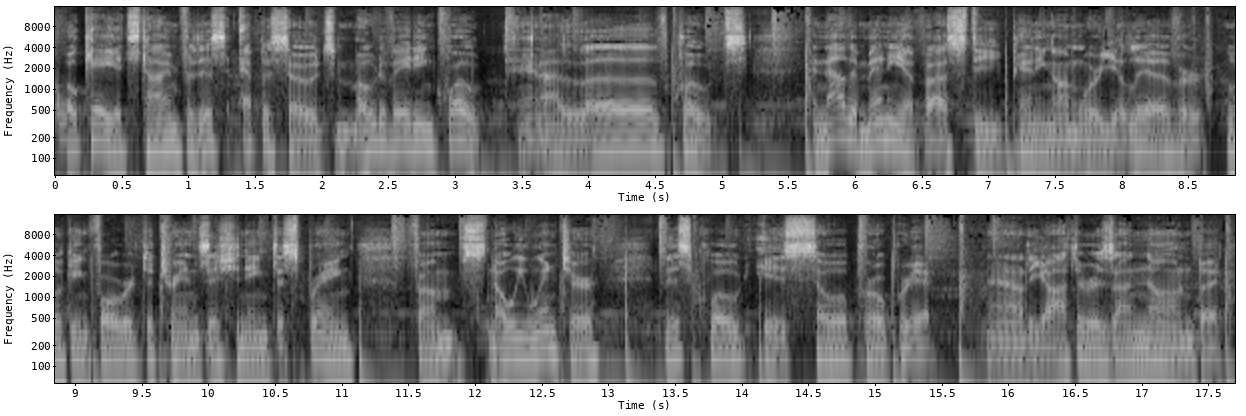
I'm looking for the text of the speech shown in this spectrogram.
Okay, it's time for this episode's motivating quote, and I love quotes. And now that many of us, depending on where you live, are looking forward to transitioning to spring from snowy winter, this quote is so appropriate. Now, the author is unknown, but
